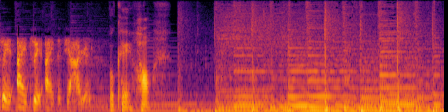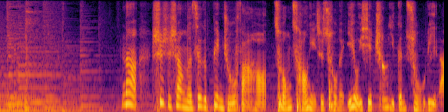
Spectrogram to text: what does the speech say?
最爱最爱的家人。OK，好。那事实上呢，这个病主法哈，从草拟之初呢，也有一些争议跟阻力啦。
